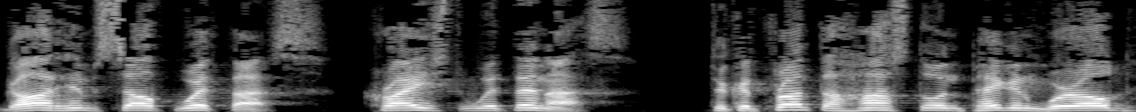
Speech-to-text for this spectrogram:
God himself with us, Christ within us, to confront the hostile and pagan world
